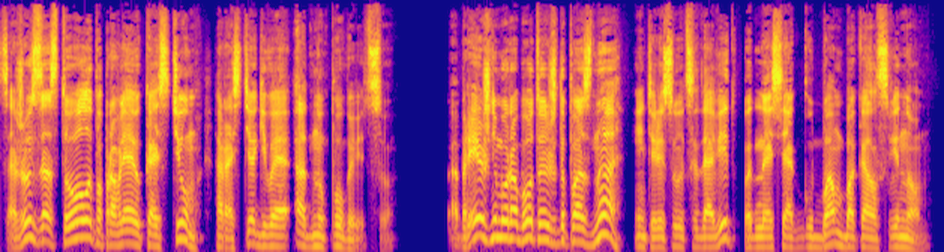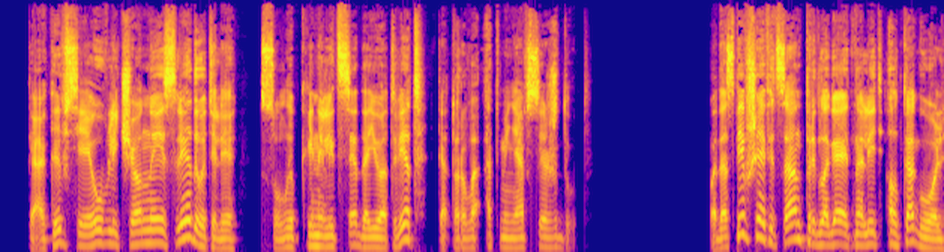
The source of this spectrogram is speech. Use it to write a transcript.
Сажусь за стол и поправляю костюм, расстегивая одну пуговицу. «По-прежнему работаешь допоздна?» — интересуется Давид, поднося к губам бокал с вином. «Как и все увлеченные исследователи», — с улыбкой на лице даю ответ, которого от меня все ждут. Подоспевший официант предлагает налить алкоголь,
